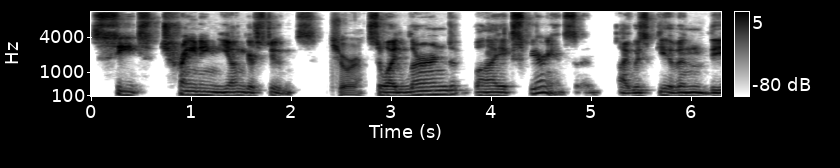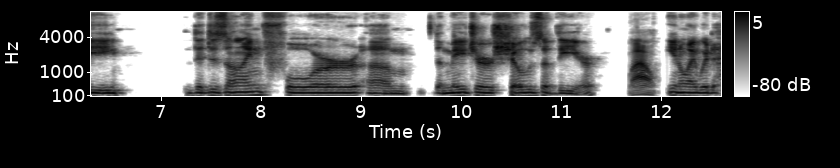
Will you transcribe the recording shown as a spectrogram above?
seats training younger students. Sure. So I learned by experience. I was given the the design for um, the major shows of the year. Wow. You know, I would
